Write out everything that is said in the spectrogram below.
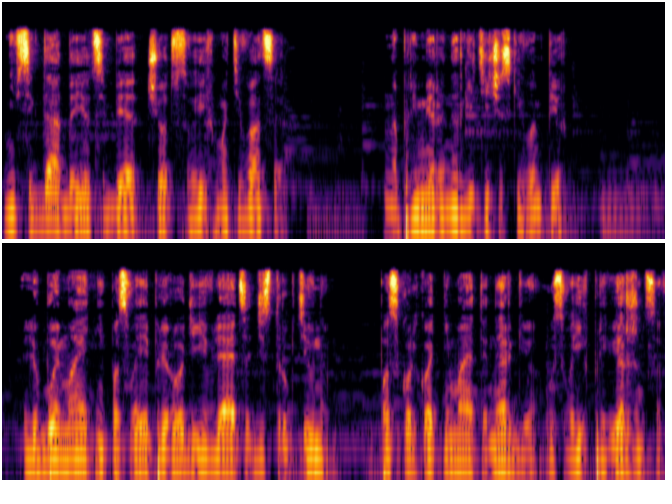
не всегда отдает себе отчет в своих мотивациях. Например, энергетический вампир. Любой маятник по своей природе является деструктивным, поскольку отнимает энергию у своих приверженцев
